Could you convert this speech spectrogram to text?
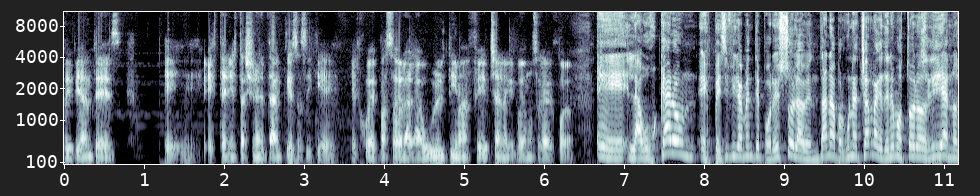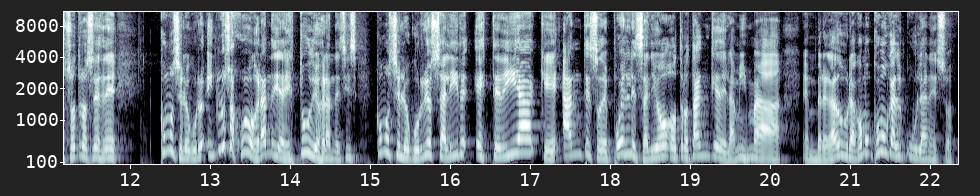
Rippy antes, eh, este año está lleno de tanques, así que el jueves pasado era la última fecha en la que podemos sacar el juego. Eh, ¿La buscaron específicamente por eso la ventana? Porque una charla que tenemos todos los Sí. días nosotros es de. ¿Cómo se le ocurrió? Incluso a juegos grandes y a estudios grandes. ¿Cómo se le ocurrió salir este día que antes o después le salió otro tanque de la misma envergadura? ¿Cómo, cómo calculan eso?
